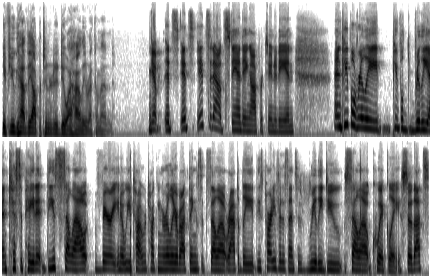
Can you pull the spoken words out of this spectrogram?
if you have the opportunity to do, I highly recommend. Yep, it's it's it's an outstanding opportunity and and people really people really anticipate it. These sell out very, you know, we talk, were talking earlier about things that sell out rapidly. These party for the senses really do sell out quickly. So that's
